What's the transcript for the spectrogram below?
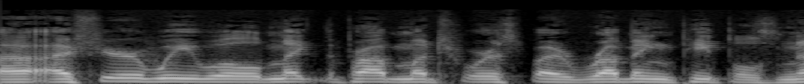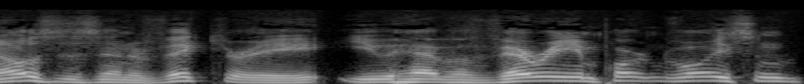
Uh, I fear we will make the problem much worse by rubbing people's noses in a victory. You have a very important voice and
